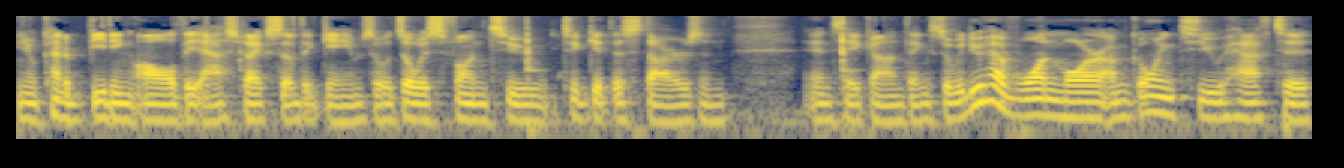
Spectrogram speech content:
you know kind of beating all the aspects of the game so it's always fun to to get the stars and and take on things. So we do have one more. I'm going to have to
